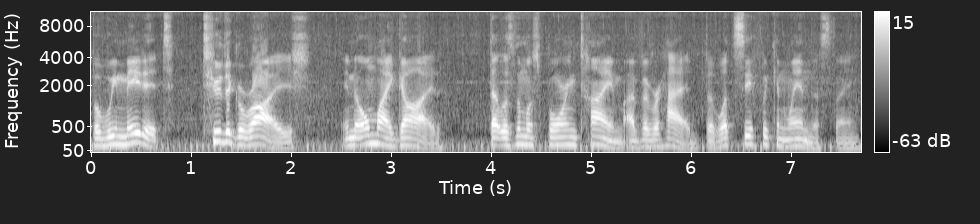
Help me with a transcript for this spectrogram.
But we made it to the garage, and oh my god, that was the most boring time I've ever had. But let's see if we can land this thing.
